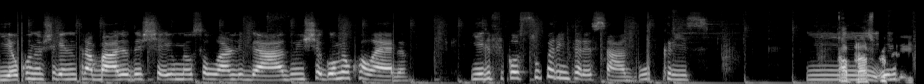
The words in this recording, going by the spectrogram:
E eu, quando eu cheguei no trabalho, eu deixei o meu celular ligado e chegou meu colega. E ele ficou super interessado, o Cris. E Abraço pro ele- Cris.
